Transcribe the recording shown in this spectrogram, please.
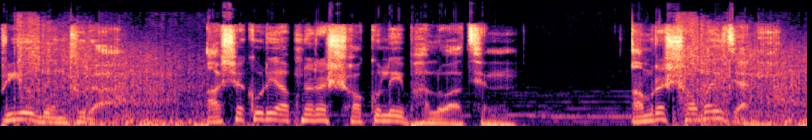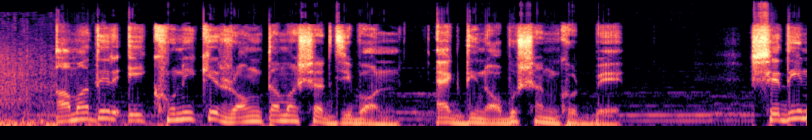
প্রিয় বন্ধুরা, আশা করি আপনারা সকলেই ভালো আছেন। আমরা সবাই জানি, আমাদের এই ক্ষণিকের রংতামাশার জীবন একদিন অবসান ঘটবে। সেদিন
